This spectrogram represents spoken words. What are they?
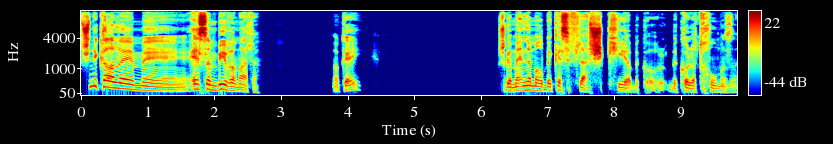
שנקרא להם אה, SMB ומטה, אוקיי? שגם אין להם הרבה כסף להשקיע בכל, בכל התחום הזה.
